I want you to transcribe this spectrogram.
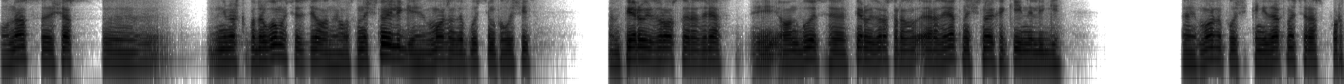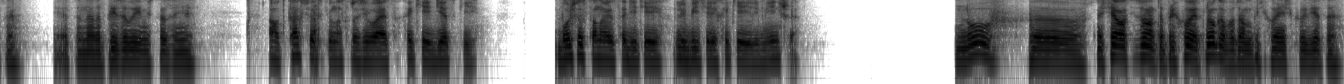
У нас сейчас немножко по-другому все сделано. Вот в ночной лиге можно, допустим, получить там, первый взрослый разряд, и он будет э, первый взрослый раз- разряд ночной хоккейной лиги. Да, и можно получить кандидат в мастера спорта. Это надо призовые места занять. А вот как все-таки у нас развивается хоккей детский? Больше становится детей, любителей хоккея или меньше? Ну, э, с начала сезона-то приходит много, потом потихонечку где-то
